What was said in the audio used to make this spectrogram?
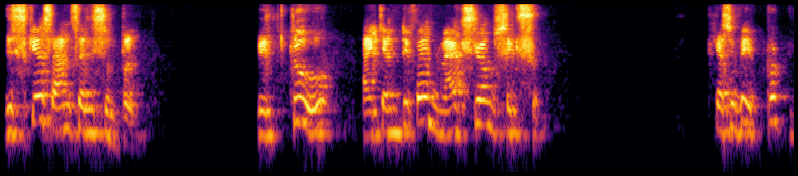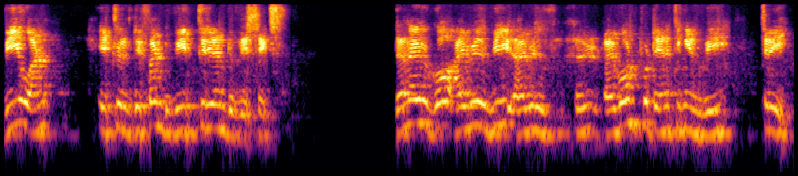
This case answer is simple. With two, I can define maximum six. Because if we put V1, it will defend V3 and V6. Then I will go, I will be, I will, I won't put anything in V3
